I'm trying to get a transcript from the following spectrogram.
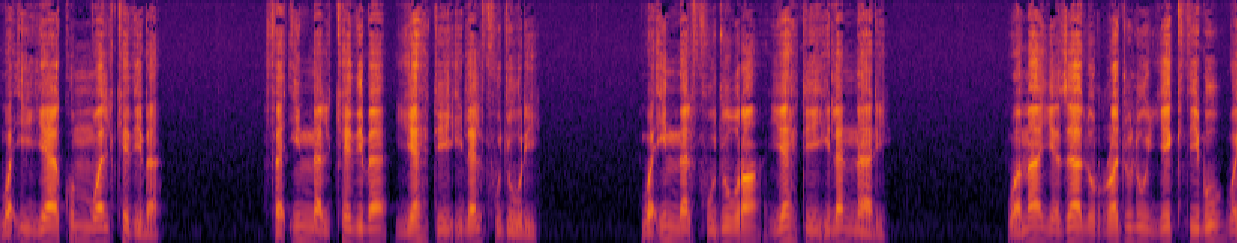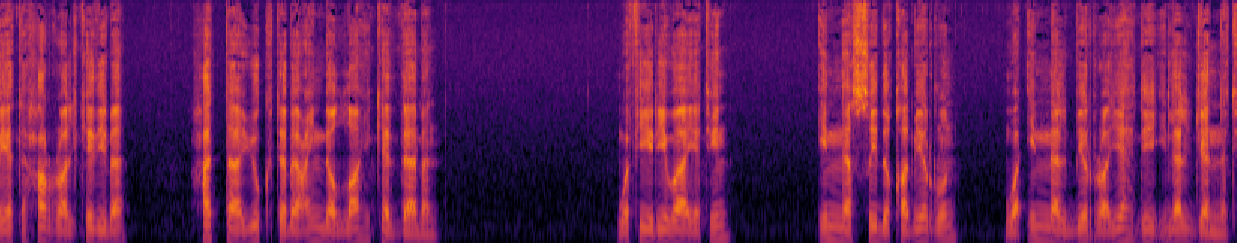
وإياكم والكذب فإن الكذب يهدي إلى الفجور وإن الفجور يهدي إلى النار. وما يزال الرجل يكذب ويتحرى الكذب حتى يكتب عند الله كذابا. وفي رواية إن الصدق بر وإن البر يهدي إلى الجنة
